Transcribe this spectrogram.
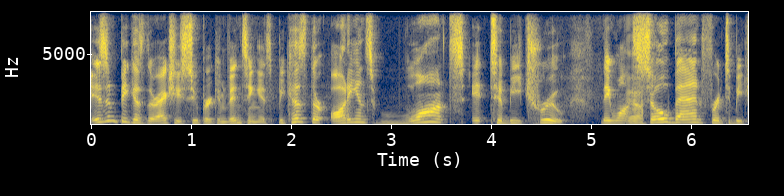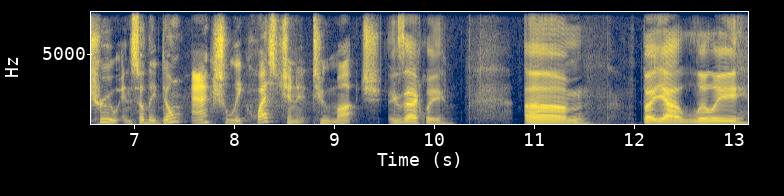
isn't because they're actually super convincing. It's because their audience wants it to be true. They want Yeah. so bad for it to be true, and so they don't actually question it too much. Exactly. Um, but yeah, Lilly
